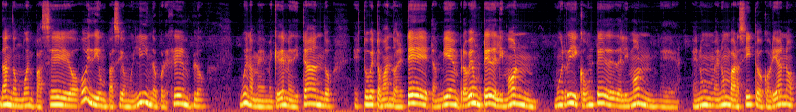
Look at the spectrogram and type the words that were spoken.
dando un buen paseo. Hoy di un paseo muy lindo, por ejemplo. Bueno, me, me quedé meditando. Estuve tomando el té también. Probé un té de limón muy rico, un té de, limón eh, en, un, en un barcito coreano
